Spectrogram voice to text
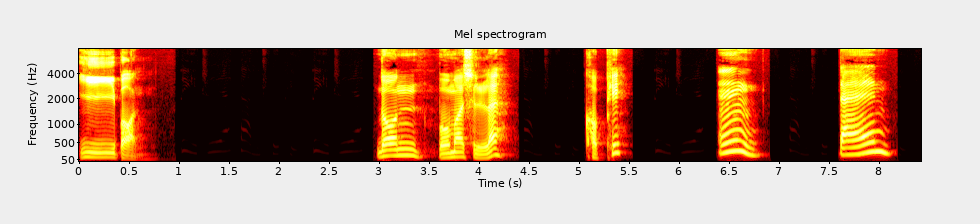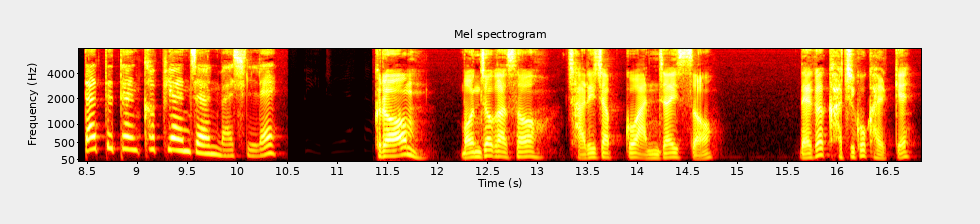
2번, 넌 뭐 마실래? 커피? 응. 난 따뜻한 커피 한 잔 마실래? 그럼 먼저 가서 자리 잡고 앉아 있어. 내가 가지고 갈게.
